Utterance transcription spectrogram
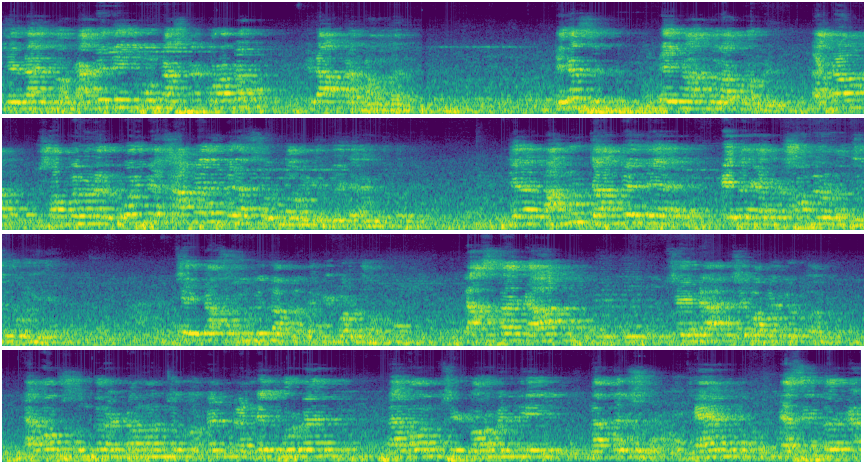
সেই দায়িত্ব কাকে দিয়ে কোন কাজটা করাবেন, এটা আপনার জানেন ঠিক আছে? এই কাজগুলো করবেন। একটা সম্মেলনের পরিবেশ আমেজ বিরাজ করতে হবে কিন্তু জায়গার যে মানুষ জানবে যে এই একটা সম্মেলন হচ্ছে সেই কাজগুলো কিন্তু আপনাদেরকে করতে হবে। রাস্তাঘাট সেটা সেভাবে করতে হবে এবং সুন্দর একটা মঞ্চ করবেন, প্যান্ডেল করবেন, এবং সেই গভর্নমেন্টে তাদের ফ্যান এসি দরকার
